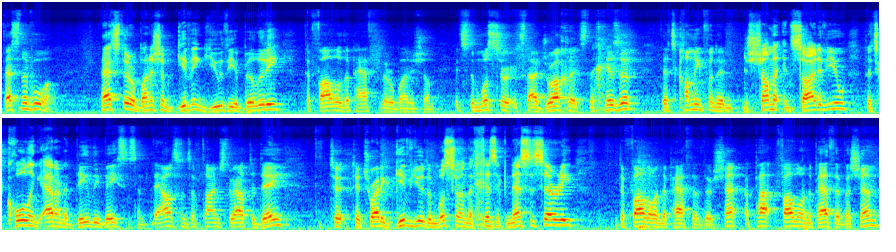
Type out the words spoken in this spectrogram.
That's Nevuah. That's the Rabban Hashem giving you the ability to follow the path of the Rabban Hashem. It's the Musar, it's the Adracha, it's the Chizuk that's coming from the Neshama inside of you that's calling out on a daily basis and thousands of times throughout the day to, to try to give you the Musar and the Chizuk necessary to follow on the path of the uh, follow on the path of Hashem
